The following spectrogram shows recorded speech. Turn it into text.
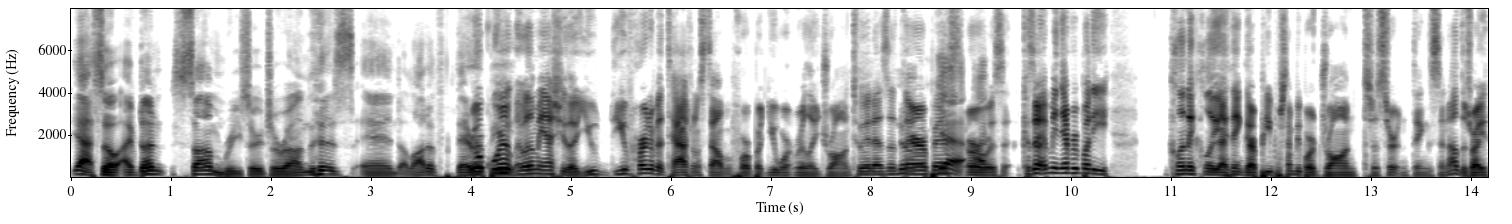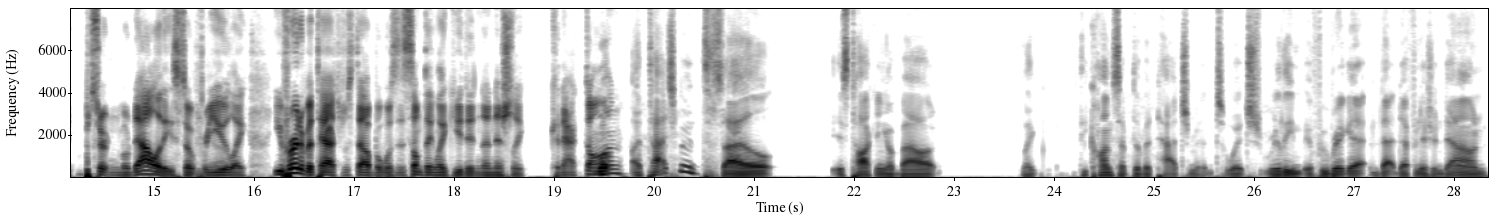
yeah so i've done some research around this and a lot of Real therapy quick, let me ask you though. You you've heard of attachment style before, but you weren't really drawn to it as a No, therapist, yeah, or I- was it? Because I mean, everybody clinically, I think there are people. Some people are drawn to certain things than others, right? Certain modalities. So for Yeah. you, like you've heard of attachment style, but was it something like you didn't initially connect on? Well, attachment style is talking about like the concept of attachment, which really, if we break it, that definition down,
